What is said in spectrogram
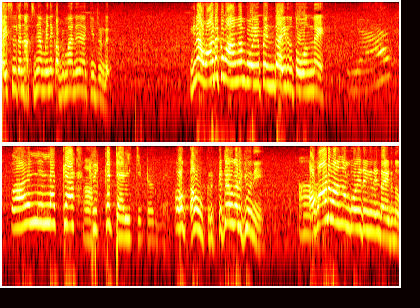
വയസ്സിൽ തന്നെ അച്ഛനും അമ്മേനെയൊക്കെ അഭിമാനാക്കിയിട്ടുണ്ട് ഇങ്ങനെ അവാർഡൊക്കെ വാങ്ങാൻ പോയപ്പോ എന്തായിരുന്നു തോന്നുന്നേ? ക്രിക്കറ്റ് കളിച്ചിട്ടുണ്ട്. ഓ ക്രിക്കറ്റ് ഒക്കെ കളിക്കുവോ നീ? അവാർഡ് വാങ്ങാൻ പോയത് എങ്ങനെ ഉണ്ടായിരുന്നു?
